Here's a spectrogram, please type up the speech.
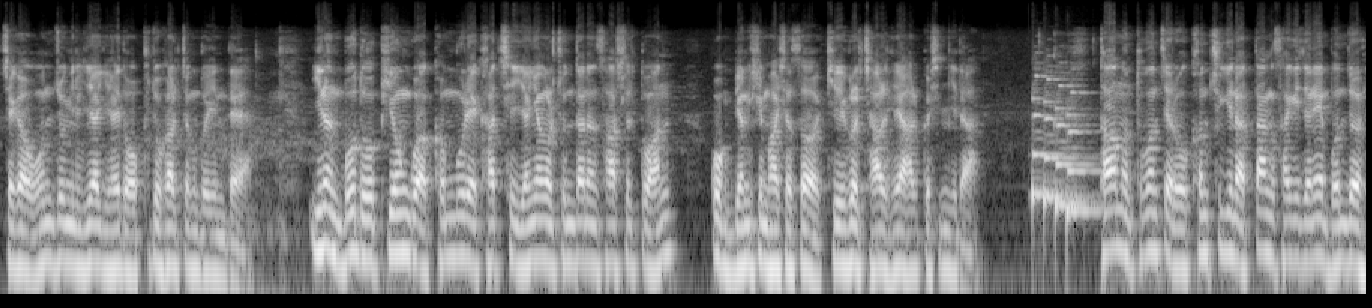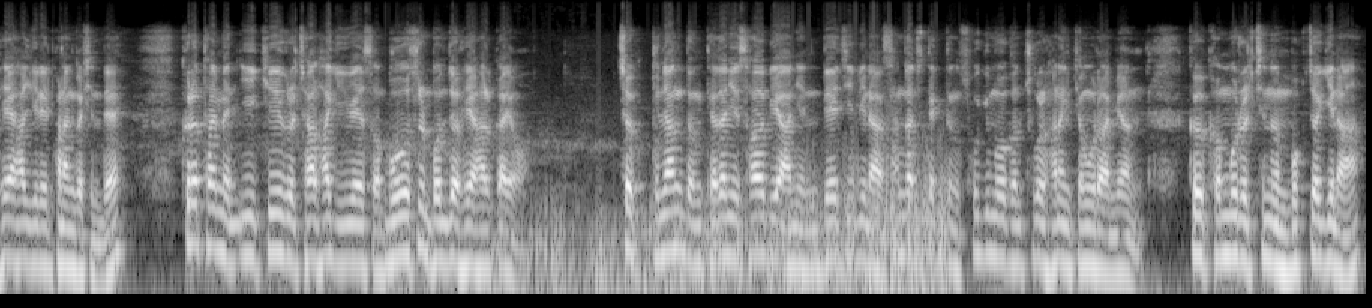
제가 온종일 이야기해도 부족할 정도인데 이는 모두 비용과 건물의 가치에 영향을 준다는 사실 또한 꼭 명심하셔서 기획을 잘 해야 할 것입니다. 다음은 두 번째로 건축이나 땅 사기 전에 먼저 해야 할 일에 관한 것인데 그렇다면 이 계획을 잘 하기 위해서 무엇을 먼저 해야 할까요? 즉 분양 등 대단위 사업이 아닌 내 집이나 상가주택 등 소규모 건축을 하는 경우라면 그 건물을 짓는 목적이나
